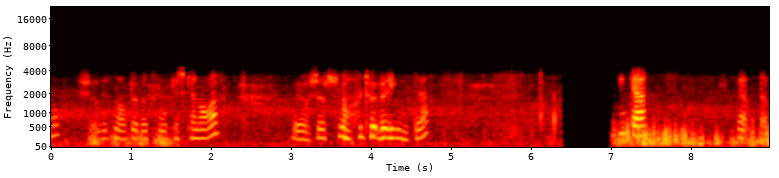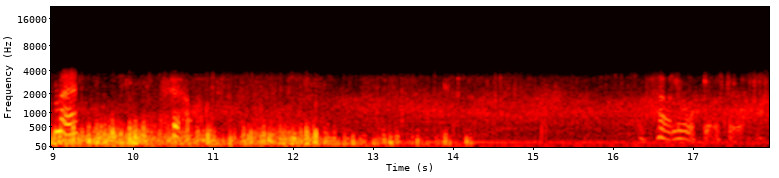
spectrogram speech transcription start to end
Ja, kör vi snart över Tvåkers kanal. Och jag kör snart över Inka. Inka! Vänta på mig. Ja. härlig härlig det ska jag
